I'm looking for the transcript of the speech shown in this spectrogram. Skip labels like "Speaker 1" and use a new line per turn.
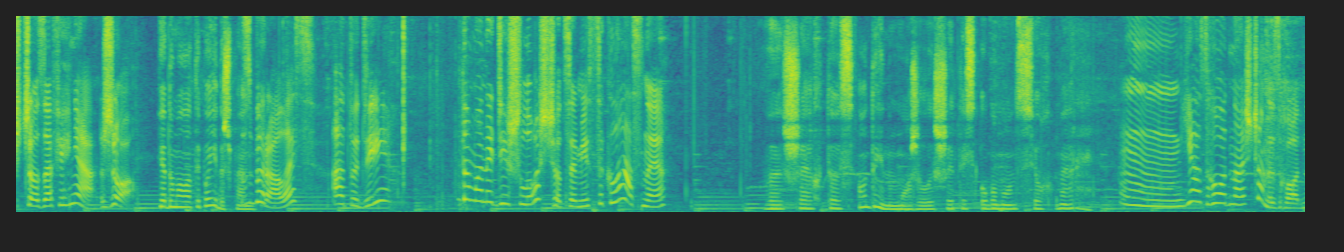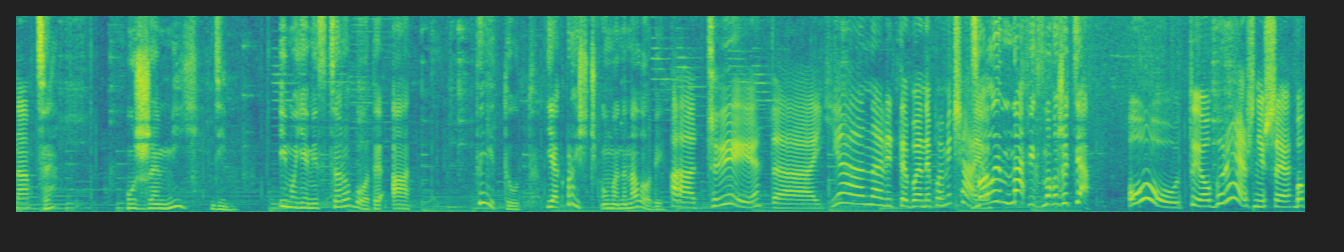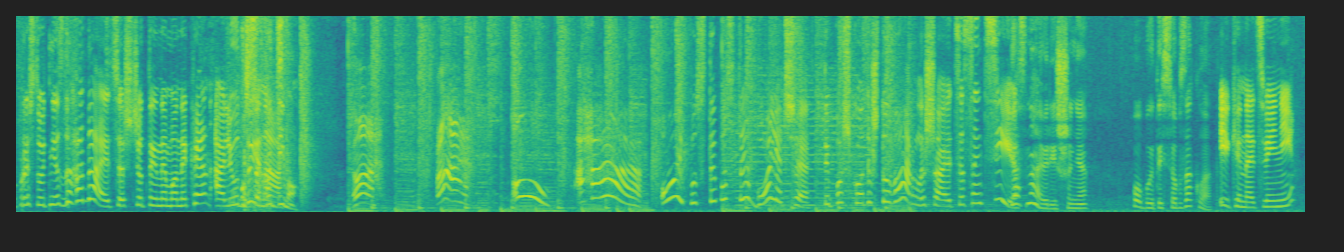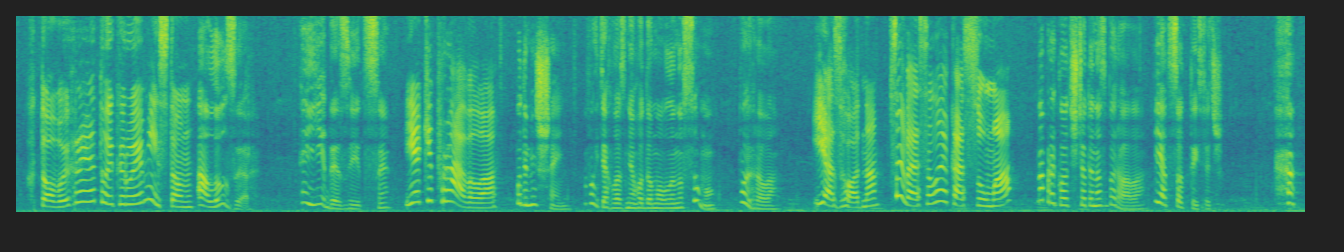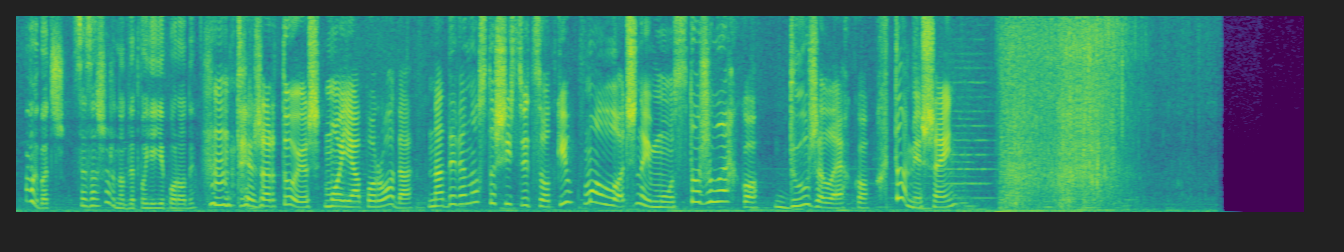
Що за фігня, Жо?
Я думала, ти поїдеш, Пен.
Збиралась, а тоді до мене дійшло, що це місце класне.
Лише хтось один може лишитись у Бомон-Сюр-Мере.
м я згодна, що не згодна.
Це уже мій дім і моє місце роботи. А ти тут, як прищ у мене на лобі.
А ти? Та я навіть тебе не помічаю.
Звали нафіг з мого життя!
О, ти обережніше, бо присутні здогадаються, що ти не манекен, а людина.
Усе ходімо!
А! А! Оу! Ага! Ой, пусти, пусти, боляче. Ти пошкодиш товар, лишаються синці.
Я знаю рішення побитись об заклад.
І кінець війні. Хто виграє, той керує містом.
А лузер їде звідси.
Які правила?
Буде мішень. Витягла з нього домовлену суму. Виграла.
Я згодна. Це весело, яка сума?
Наприклад, що ти назбирала 500 тисяч. Ха, вибач, це зажирно для твоєї породи.
Хм, ти жартуєш. Моя порода на 96% молочний мус. Тож легко, дуже легко. Хто мішень?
